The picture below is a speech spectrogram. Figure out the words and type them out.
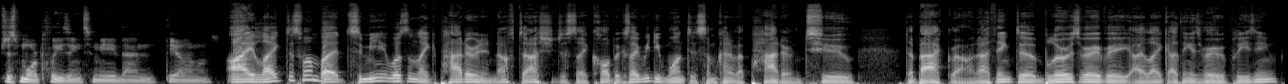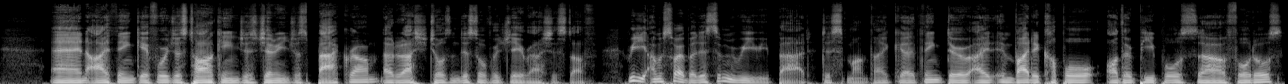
just more pleasing to me than the other ones. I like this one, but to me, it wasn't like pattern enough to actually just like call because I really wanted some kind of a pattern to the background. I think the blur is very, very, I like, I think it's very pleasing. And I think if we're just talking just generally just background, I would have actually chosen this over J Rash's stuff. Really, I'm sorry, but it's been really, really bad this month. Like, I think there, I invited a couple other people's uh, photos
